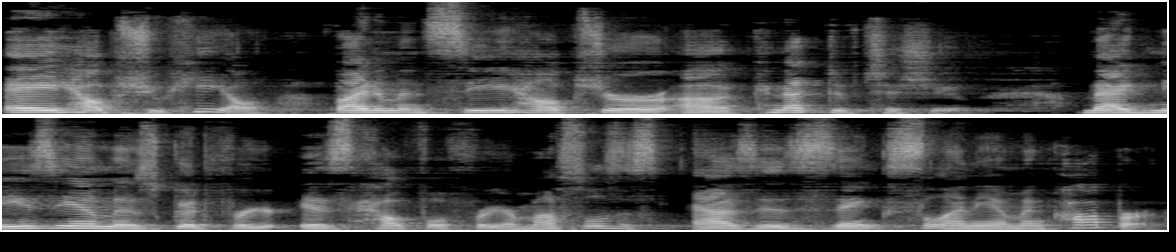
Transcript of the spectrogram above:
A helps you heal. Vitamin C helps your uh, connective tissue. Magnesium is good for is helpful for your muscles, as is zinc, selenium, and copper.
